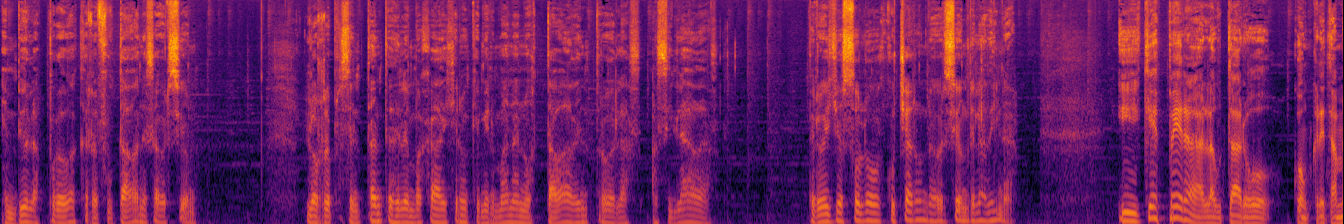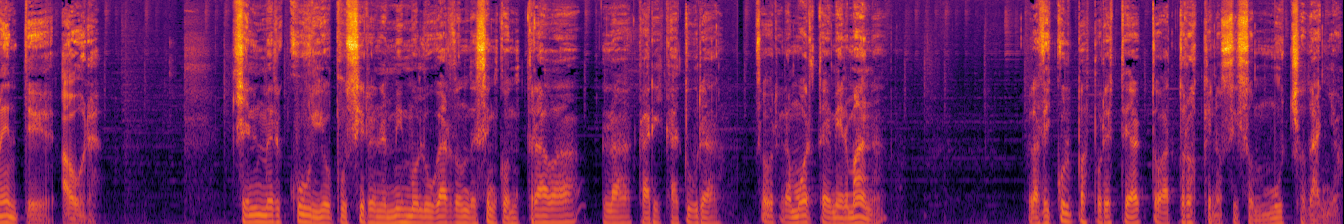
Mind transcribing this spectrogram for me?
envió las pruebas que refutaban esa versión. Los representantes de la embajada dijeron que mi hermana no estaba dentro de las asiladas, pero ellos solo escucharon la versión de la DINA. ¿Y qué espera Lautaro concretamente ahora? Que el Mercurio pusiera en el mismo lugar donde se encontraba la caricatura sobre la muerte de mi hermana las disculpas por este acto atroz que nos hizo mucho daño.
